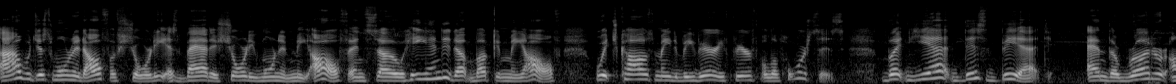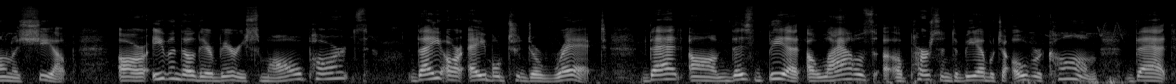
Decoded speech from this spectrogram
I would just want it off of Shorty as bad as Shorty wanted me off and so he ended up bucking me off which caused me to be very fearful of horses. But yet this bit and the rudder on a ship are even though they're very small parts they are able to direct that um, this bit allows a person to be able to overcome that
